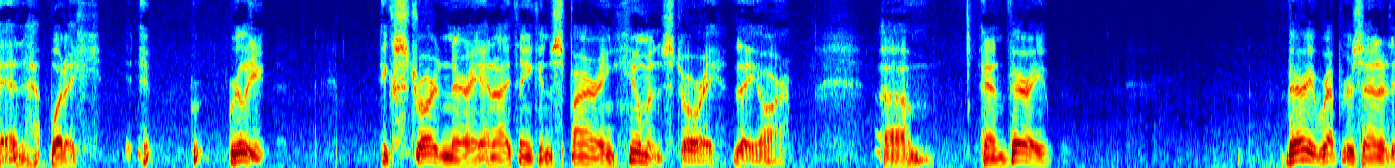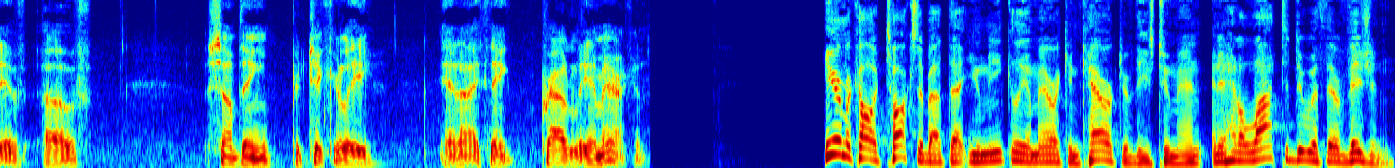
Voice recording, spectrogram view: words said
and what a really extraordinary and I think inspiring human story they are. Um, and very, very representative of something particularly, and I think proudly American. Here, McCullough talks about that uniquely American character of these two men, and it had a lot to do with their vision,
